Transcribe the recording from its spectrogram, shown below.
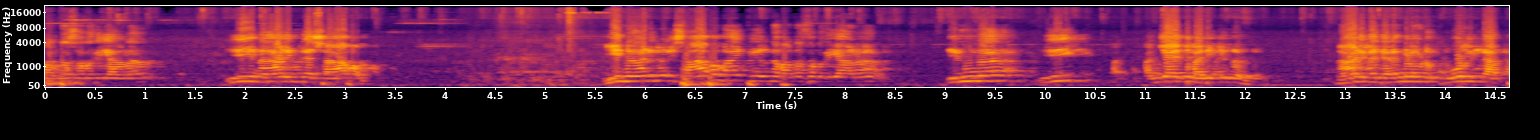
ഭരണസമിതിയാണ് ഈ നാടിന്റെ ശാപം. ഈ നാടിനൊരു ശാപമായി തീർന്ന ഭരണസമിതിയാണ് ഇന്ന് ഈ പഞ്ചായത്ത് ഭരിക്കുന്നത്. നാടിലെ ജനങ്ങളോട് കൂറില്ലാത്ത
